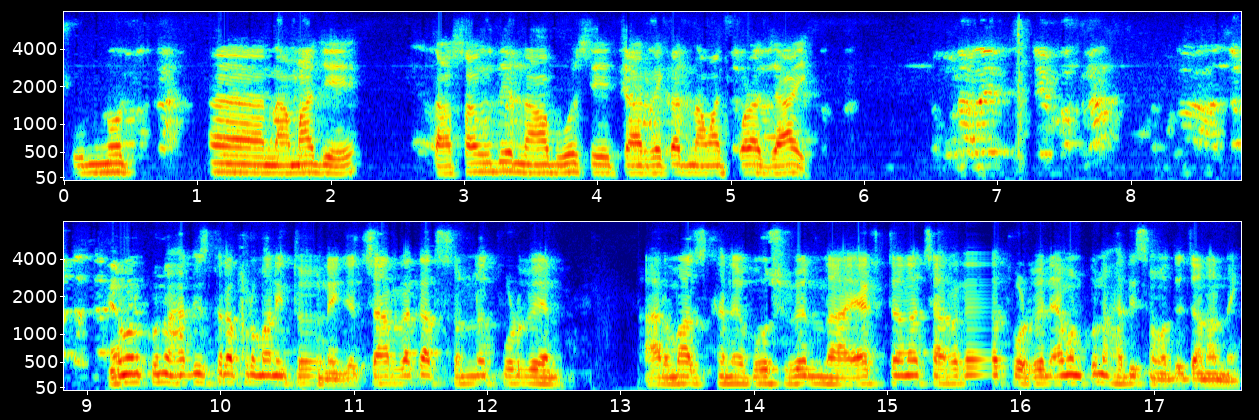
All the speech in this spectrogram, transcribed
শূন্য নামাজে তাসাউদে না বসে চার রেখাত নামাজ পড়া যায়? এমন কোন হাদিস দ্বারা প্রমাণিত নেই যে চার রাকাত সন্ন্যত পড়বেন আর মাঝখানে বসবেন না, একটানা চার রাকাত পড়বেন, এমন কোন হাদিস আমাদের জানা নেই।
